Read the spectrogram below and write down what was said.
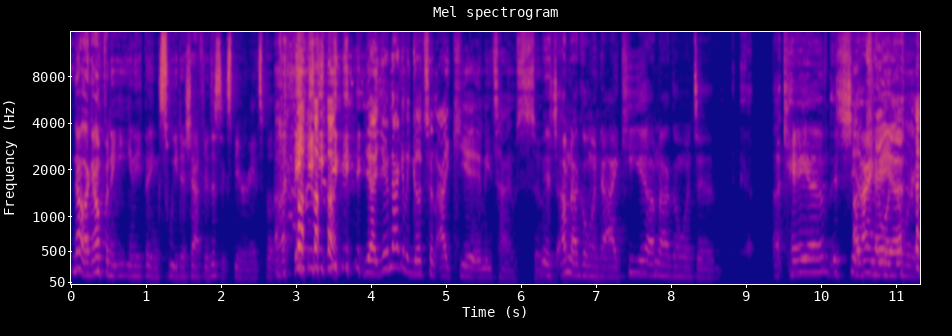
no like I'm gonna eat anything Swedish after this experience, but like, yeah, you're not gonna go to an IKEA anytime soon. I'm not going to IKEA. I'm not going to IKEA. This shit, I ain't going nowhere.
